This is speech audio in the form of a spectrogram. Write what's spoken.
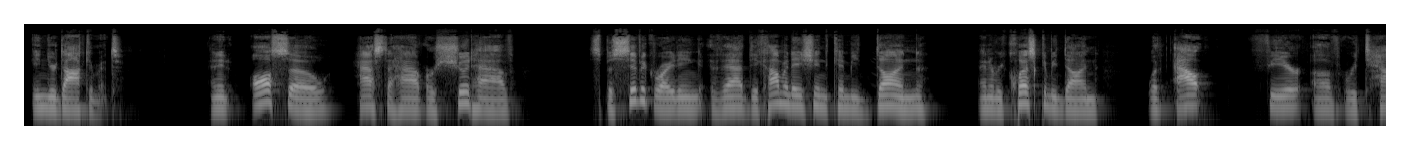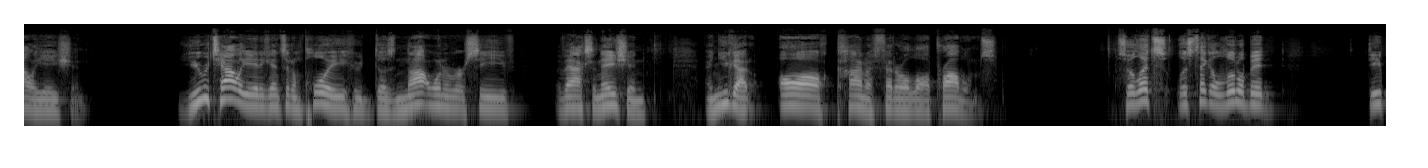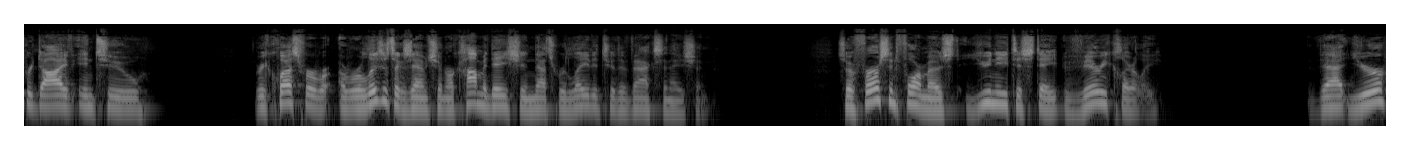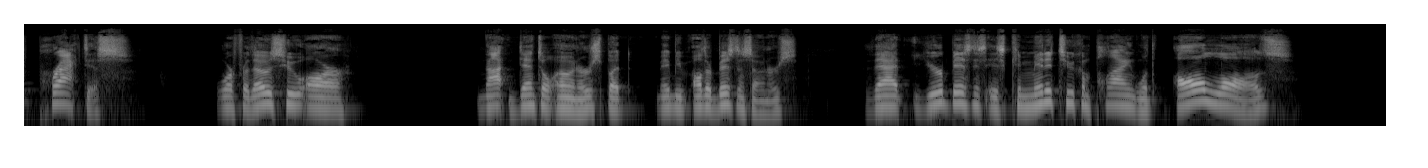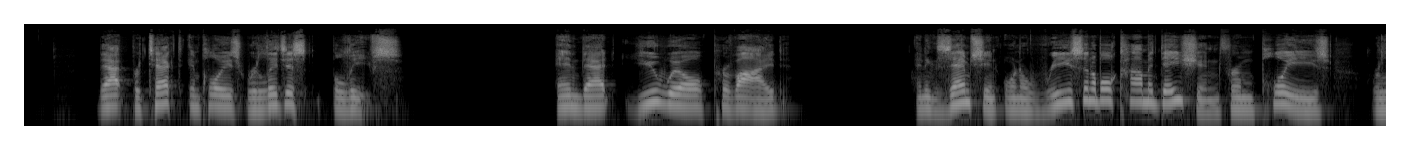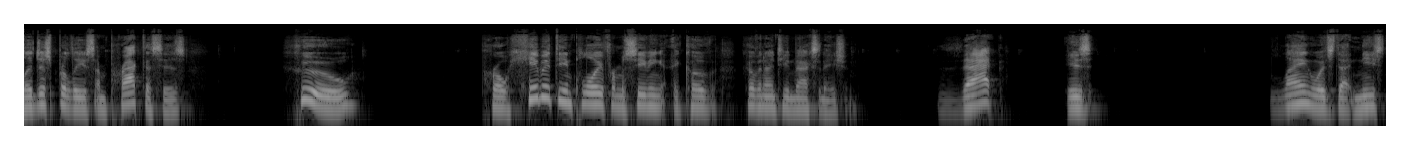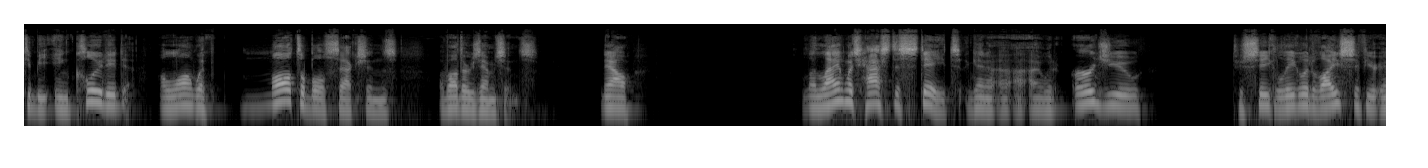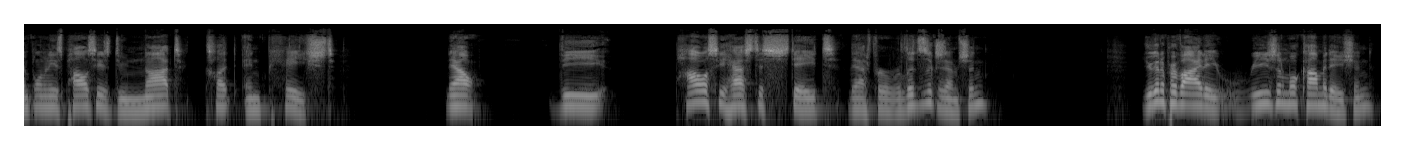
in your document. And it also has to have or should have specific writing that the accommodation can be done and a request can be done without fear of retaliation. You retaliate against an employee who does not want to receive a vaccination, and you got all kind of federal law problems. So let's let's take a little bit deeper dive into the request for a religious exemption or accommodation that's related to the vaccination. So first and foremost, you need to state very clearly that your practice or for those who are not dental owners but maybe other business owners that your business is committed to complying with all laws that protect employees' religious beliefs and that you will provide an exemption or a reasonable accommodation for employees' religious beliefs and practices who prohibit the employee from receiving a COVID 19 vaccination. That is language that needs to be included along with multiple sections of other exemptions. Now, the language has to state again, I would urge you to seek legal advice if you're implementing these policies. Do not cut and paste. Now, the policy has to state that for religious exemption, you're going to provide a reasonable accommodation.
